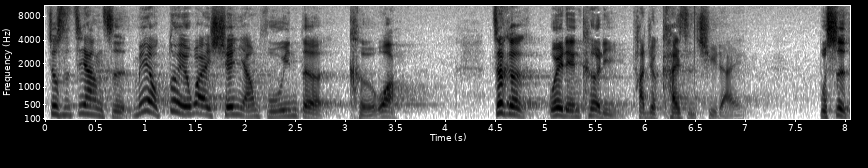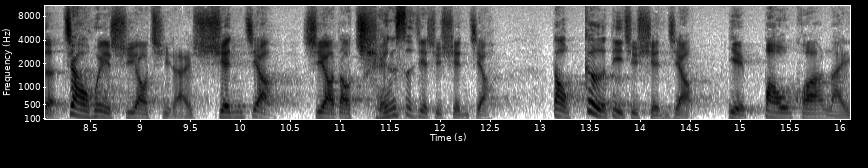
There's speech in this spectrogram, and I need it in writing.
就是这样子，没有对外宣扬福音的渴望。这个威廉克里他就开始起来，不是的，教会需要起来宣教，需要到全世界去宣教，到各地去宣教，也包括来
